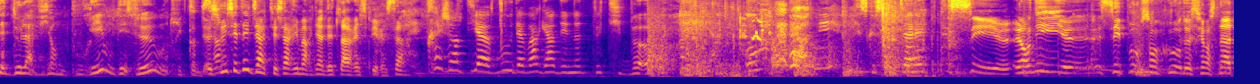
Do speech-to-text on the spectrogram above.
Peut-être de la viande pourrie ou des œufs ou un truc comme ça. Oui, c'était exact, ça rime à rien d'être là à respirer ça. Très gentil à vous d'avoir gardé notre petit Bob. Oh, Ernie Qu'est-ce que c'était? C'est euh, Ernie, euh, c'est pour son cours de sciences nat.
